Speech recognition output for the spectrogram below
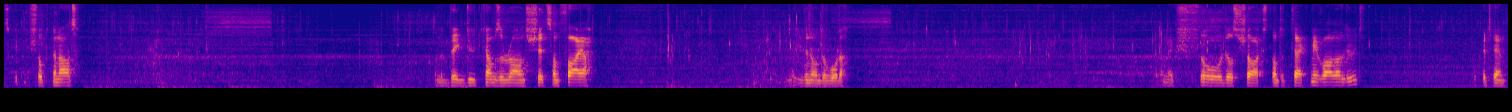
Let's get shotgun. When the big dude comes around, shit's on fire. Even underwater. Gotta make sure those sharks don't attack me while I loot. Look at him.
